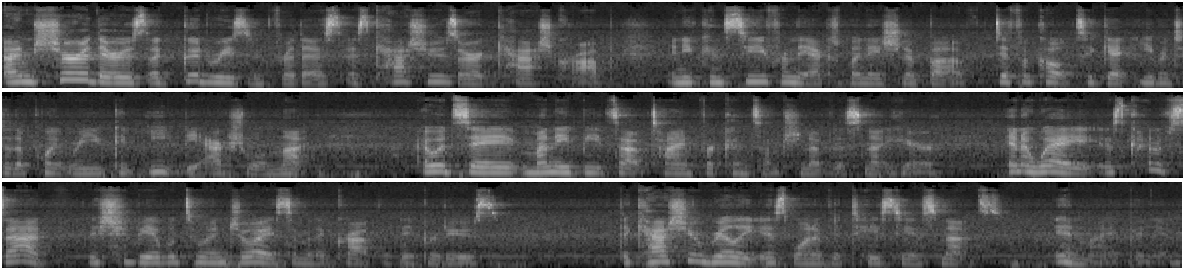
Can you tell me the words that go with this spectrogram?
I'm sure there is a good reason for this, as cashews are a cash crop, and you can see from the explanation above, difficult to get even to the point where you can eat the actual nut. I would say money beats out time for consumption of this nut here. In a way, it is kind of sad. They should be able to enjoy some of the crop that they produce. The cashew really is one of the tastiest nuts, in my opinion.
